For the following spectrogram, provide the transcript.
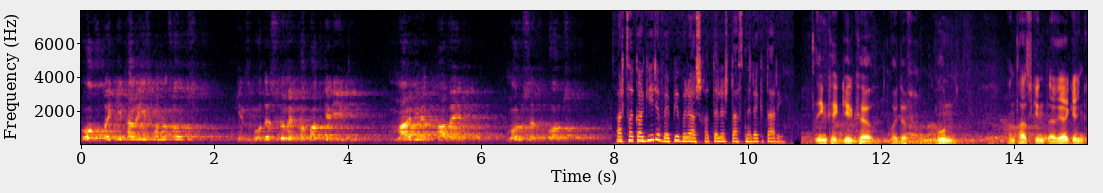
ողբը գիտարի իսպանացոց, ինձ մոտեցնում էր քո պատկերին, մարմինդ հավեր, մորուսդ ոչ։ Արցակագիրը վեպի վրա աշխատել էր 13 տարի։ Ինքը գիրքը, որտեվ բուն ընթացքին տեղյակ ենք,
